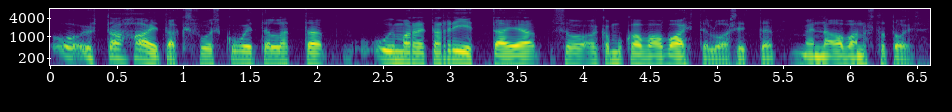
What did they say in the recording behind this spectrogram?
ole yhtään haitaksi. Voisi kuvitella, että uimareita riittää ja se on aika mukavaa vaihtelua sitten mennä avannosta toiseen.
